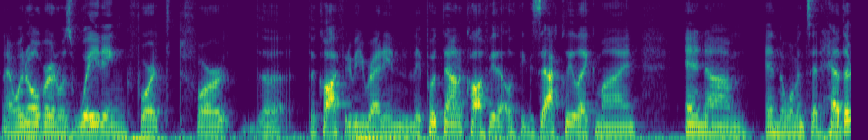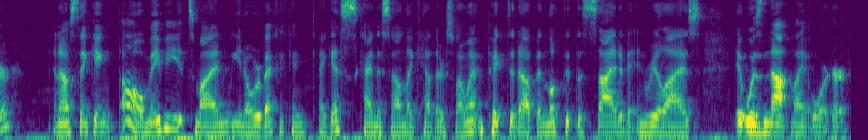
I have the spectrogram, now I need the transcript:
and I went over and was waiting for it for the the coffee to be ready and they put down a coffee that looked exactly like mine and um and the woman said Heather and I was thinking, oh, maybe it's mine. You know, Rebecca can, I guess, kind of sound like Heather. So I went and picked it up and looked at the side of it and realized it was not my order.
